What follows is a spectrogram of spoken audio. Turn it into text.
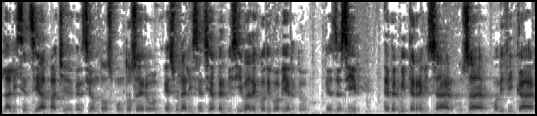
La licencia Apache versión 2.0 es una licencia permisiva de código abierto, es decir, te permite revisar, usar, modificar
